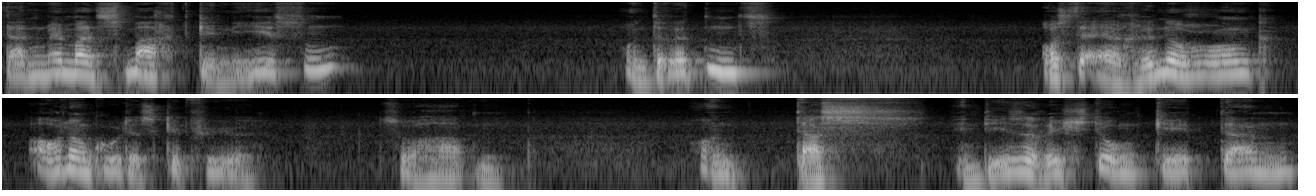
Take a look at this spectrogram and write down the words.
Dann, wenn man es macht, genießen. Und drittens, aus der Erinnerung auch noch ein gutes Gefühl zu haben. Und das in diese Richtung geht dann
